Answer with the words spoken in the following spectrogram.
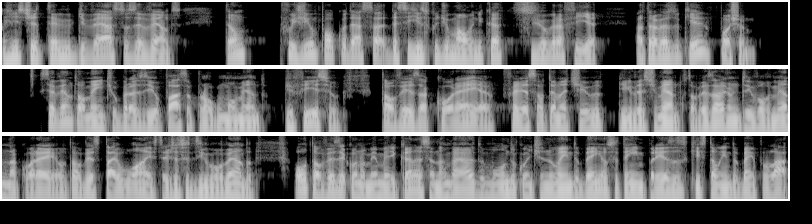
a gente teve diversos eventos. Então, fugir um pouco dessa, desse risco de uma única geografia. Através do que, poxa, se eventualmente o Brasil passa por algum momento difícil, talvez a Coreia ofereça alternativa de investimento, talvez haja um desenvolvimento na Coreia, ou talvez Taiwan esteja se desenvolvendo, ou talvez a economia americana, sendo a maior do mundo, continue indo bem, ou você tem empresas que estão indo bem por lá.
